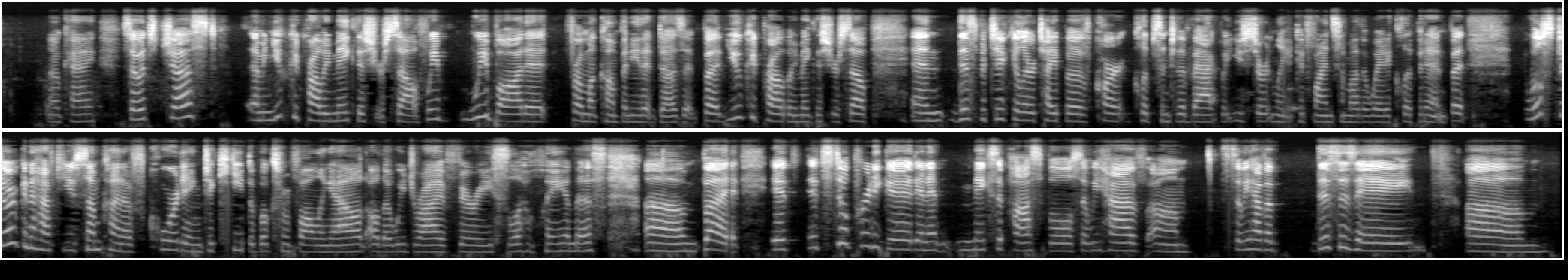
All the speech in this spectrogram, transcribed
Okay. So it's just, I mean, you could probably make this yourself. We we bought it from a company that does it, but you could probably make this yourself. And this particular type of cart clips into the back, but you certainly could find some other way to clip it in. But we're still going to have to use some kind of cording to keep the books from falling out, although we drive very slowly in this. Um, but it, it's still pretty good and it makes it possible. So we have, um, so we have a, this is a, um,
